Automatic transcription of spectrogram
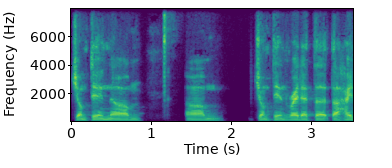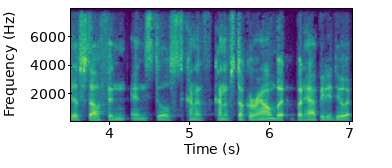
jumped in, um, um, jumped in right at the the height of stuff, and and still kind of kind of stuck around, but but happy to do it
